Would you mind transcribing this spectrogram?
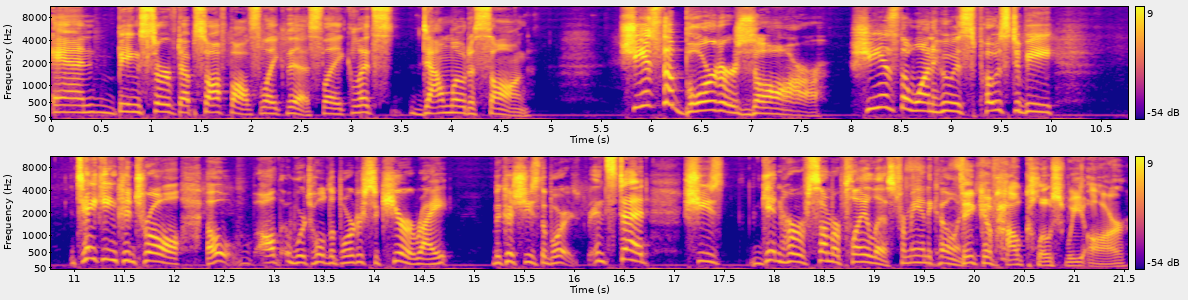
and being served up softballs like this. Like, let's download a song. She is the border czar. She is the one who is supposed to be taking control. Oh, all, we're told the border's secure, right? Because she's the border. Instead, she's getting her summer playlist from Andy Cohen. think of how close we are.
